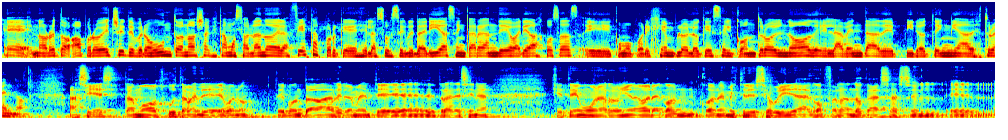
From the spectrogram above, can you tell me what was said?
Eh, Norreto, aprovecho y te pregunto, ¿no? ya que estamos hablando de las fiestas, porque desde la subsecretaría se encargan de variadas cosas, eh, como por ejemplo lo que es el control ¿no? de la venta de pirotecnia de estruendo. Así es, estamos justamente, bueno, te contaba anteriormente detrás de escena que tengo una reunión ahora con, con, el Ministerio de Seguridad, con Fernando Casas, el, el,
